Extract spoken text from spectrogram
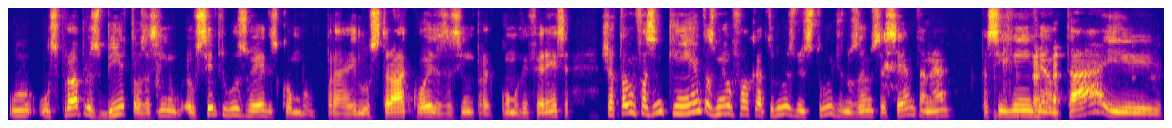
os próprios Beatles, assim, eu sempre uso eles como para ilustrar coisas, assim, pra, como referência, já estavam fazendo 500 mil falcatruas no estúdio nos anos 60, né? Para se reinventar e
